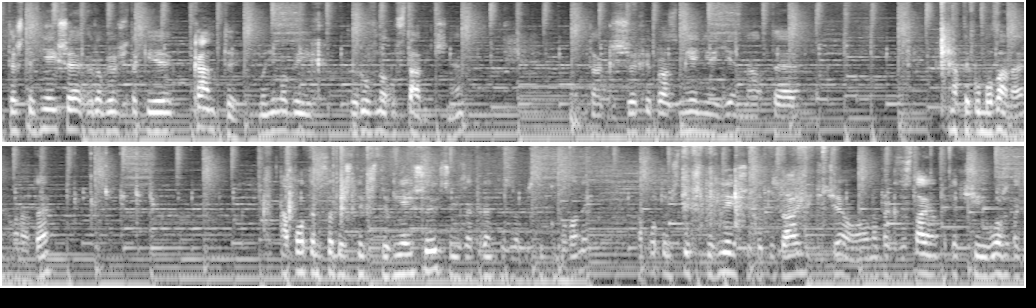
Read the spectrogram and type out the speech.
I te sztywniejsze robią się takie kanty, bo nie mogę ich równo ustawić, nie? Także chyba zmienię je na te na te gumowane, na te. A potem sobie z tych sztywniejszych, czyli zakręty zrobię z tych gumowanych, a potem z tych sztywniejszych, to tutaj widzicie, one tak zostają, tak jak się je tak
